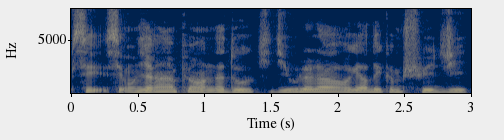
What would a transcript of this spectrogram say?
C'est, on dirait un peu un ado qui dit oulala, là là, regardez comme je suis edgy.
